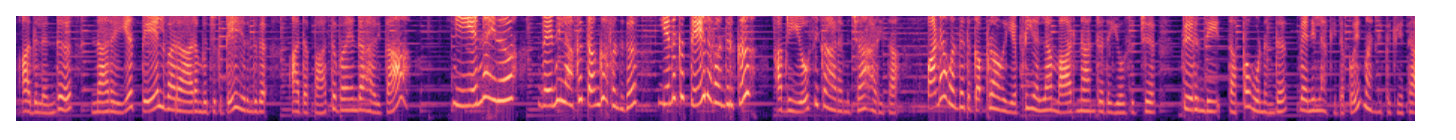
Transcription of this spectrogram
அதுல இருந்து நிறைய தேல் வர ஆரம்பிச்சுக்கிட்டே இருந்தது. அத பார்த்து பயந்த ஹரிதா என்ன இது? வெண்ணிலாக்கு தங்க வந்தது? எனக்கு தேல் வந்திருக்கு? அப்படி யோசிக்க ஆரம்பிச்சா ஹரிதா. பணம் வந்ததுக்கு அப்புறம் அவ மாறினான்றதை யோசிச்சு திருந்தி தப்ப உணர்ந்து வெண்ணிலா கிட்ட போய் மன்னிப்பு கேட்டா.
